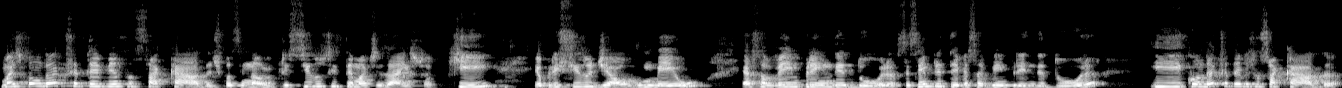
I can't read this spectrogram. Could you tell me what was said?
Mas quando é que você teve essa sacada? Tipo assim, não, eu preciso sistematizar isso aqui, eu preciso de algo meu, essa veia empreendedora. Você sempre teve essa veia empreendedora, e quando é que você teve essa sacada?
